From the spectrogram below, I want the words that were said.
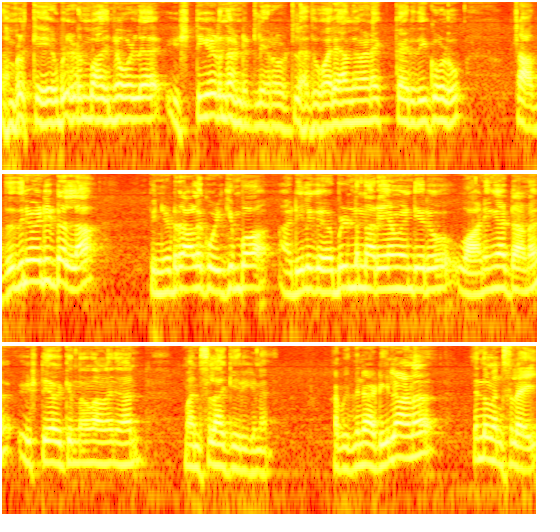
നമ്മൾ കേബിൾ ഇടുമ്പോൾ അതിന്റെ മുകളിൽ ഇഷ്ടിക ഇടുന്ന കണ്ടിട്ടില്ലേ റോട്ടിൽ? അതുപോലെയാണെന്ന് വേണേൽ കരുതിക്കോളൂ. പക്ഷെ അത് ഇതിന് വേണ്ടിയിട്ടല്ല. പിന്നീട് ഒരാൾ കുഴിക്കുമ്പോൾ അടിയിൽ കേബിൾ ഉണ്ടെന്ന് അറിയാൻ വേണ്ടി ഒരു വാണിംഗ് ആയിട്ടാണ് ഇഷ്ടിക വയ്ക്കുന്നതെന്നാണ് ഞാൻ മനസ്സിലാക്കിയിരിക്കുന്നത് അപ്പോൾ ഇതിന്റെ അടിയിലാണ് എന്ന് മനസ്സിലായി.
